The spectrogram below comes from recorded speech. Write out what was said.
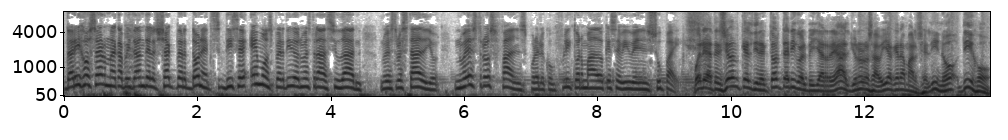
Darijo Serna, capitán del Shakhtar Donetsk, dice, hemos perdido nuestra ciudad, nuestro estadio, nuestros fans por el conflicto armado que se vive en su país. Bueno, y atención que el director técnico del Villarreal, yo no lo sabía que era Marcelino, dijo,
